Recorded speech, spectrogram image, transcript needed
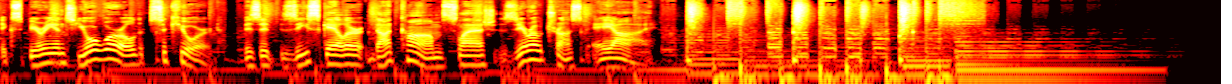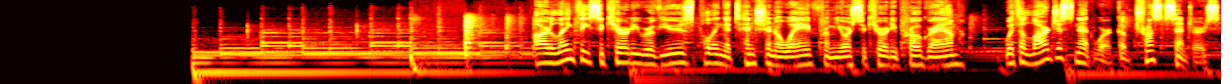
Experience your world secured. Visit zscaler.com slash zerotrustai. Are lengthy security reviews pulling attention away from your security program? With the largest network of trust centers,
